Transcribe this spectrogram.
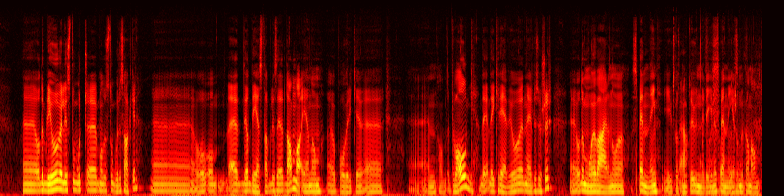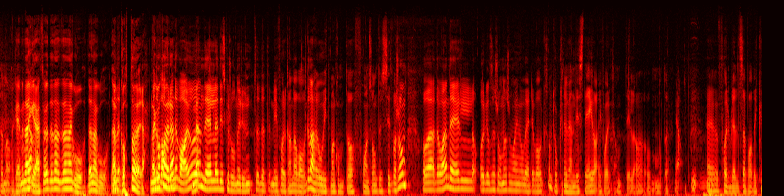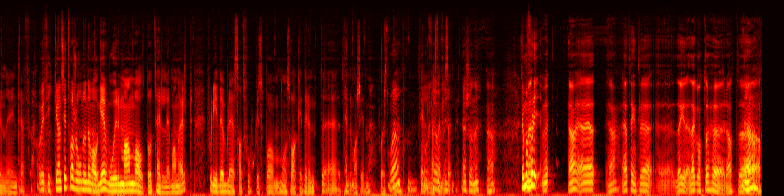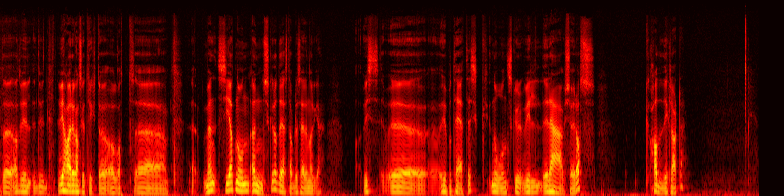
Uh, og det blir jo veldig stort, måte store saker. Og, og det å destabilisere et land da, gjennom å påvirke en, sånn- et valg, det, det krever jo en del ressurser. Eh, og det må jo være noe spenning, i utgangspunktet Ja, underliggende spenninger som du kan antenne. Da. Ok, men det er Ja. greit. Den er, den er god. Den er god. Det er det- godt å høre. Det er det, godt var, å høre. men det var jo Men- en del diskusjoner rundt dette i forkant av valget, da, hvorvidt man kom til å få en sånn situasjon. Og det var en del organisasjoner som var involvert i valget, som tok nødvendige steg da, i forkant til å, å måtte, ja, eh, forberede seg på at det kunne inntreffe. Og vi fikk jo en situasjon under valget hvor man valgte å telle manuelt, fordi det ble satt fokus på noen svakheter rundt uh, tellemaskinene for Å ja. telling Ok, av ok, stemmesedler. Jeg skjønner. Ja. Ja, men fordi men, ja, jeg, ja, jeg tenkte eh, det er, det er godt å høre at, eh, Ja. at, eh, at vi, vi, har det ganske trygt og, og godt Eh, Men si at noen ønsker å destabilisere Norge. Hvis uh, hypotetisk noen skulle, vil rævkjøre oss, hadde de klart det?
